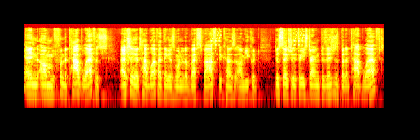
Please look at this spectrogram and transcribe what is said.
and um from the top left it's actually the top left I think is one of the best spots because um you could there's actually three starting positions but the top left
